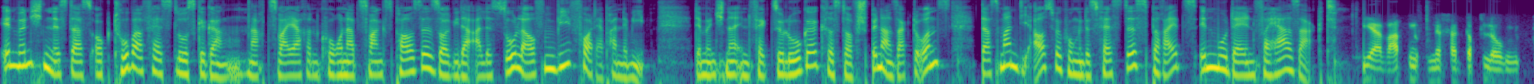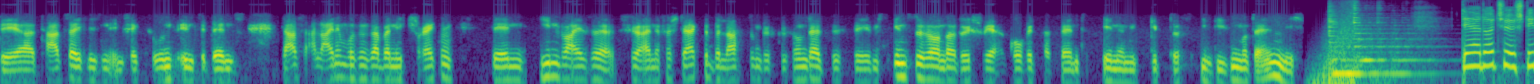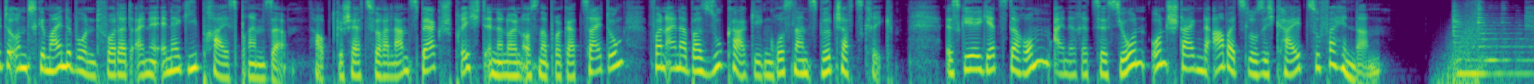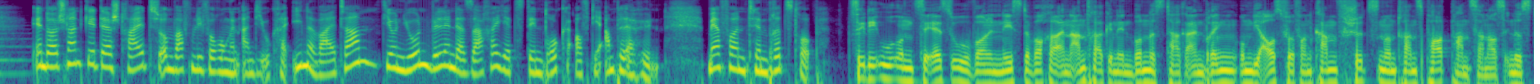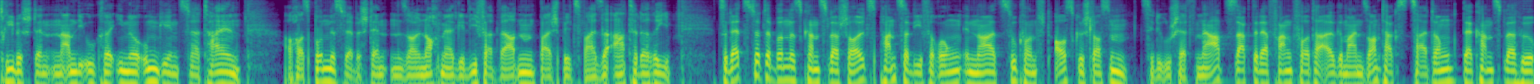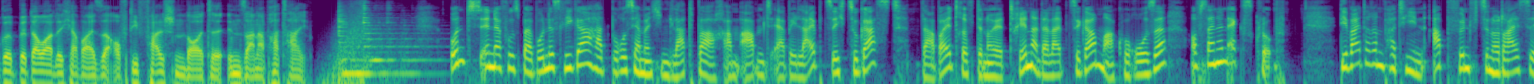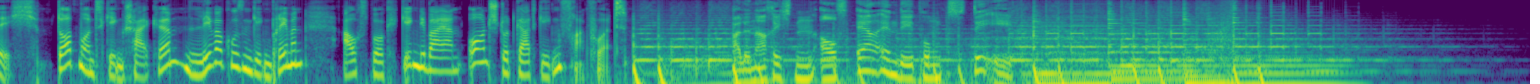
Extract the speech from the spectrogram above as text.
In München ist das Oktoberfest losgegangen. Nach zwei Jahren Corona-Zwangspause soll wieder alles so laufen wie vor der Pandemie. Der Münchner Infektiologe Christoph Spinner sagte uns, dass man die Auswirkungen des Festes bereits in Modellen vorhersagt. Wir erwarten eine Verdoppelung der tatsächlichen Infektionsinzidenz. Das alleine muss uns aber nicht schrecken, denn Hinweise für eine verstärkte Belastung des Gesundheitssystems, insbesondere durch schwere Covid-PatientInnen, gibt es in diesen Modellen nicht. Der Deutsche Städte- und Gemeindebund fordert eine Energiepreisbremse. Hauptgeschäftsführer Landsberg spricht in der Neuen Osnabrücker Zeitung von einer Bazooka gegen Russlands Wirtschaftskrieg. Es gehe jetzt darum, eine Rezession und steigende Arbeitslosigkeit zu verhindern. In Deutschland geht der Streit um Waffenlieferungen an die Ukraine weiter. Die Union will in der Sache jetzt den Druck auf die Ampel erhöhen. Mehr von Tim Britztrup. CDU und CSU wollen nächste Woche einen Antrag in den Bundestag einbringen, um die Ausfuhr von Kampf-, Schützen- und Transportpanzern aus Industriebeständen an die Ukraine umgehend zu erteilen. Auch aus Bundeswehrbeständen soll noch mehr geliefert werden, beispielsweise Artillerie. Zuletzt hatte Bundeskanzler Scholz Panzerlieferungen in naher Zukunft ausgeschlossen. CDU-Chef Merz sagte der Frankfurter Allgemeinen Sonntagszeitung, der Kanzler höre bedauerlicherweise auf die falschen Leute in seiner Partei. Und in der Fußball-Bundesliga hat Borussia Mönchengladbach am Abend RB Leipzig zu Gast. Dabei trifft der neue Trainer der Leipziger, Marco Rose, auf seinen Ex-Club. Die weiteren Partien ab 15.30 Uhr. Dortmund gegen Schalke, Leverkusen gegen Bremen, Augsburg gegen die Bayern und Stuttgart gegen Frankfurt. Alle Nachrichten auf rnd.de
